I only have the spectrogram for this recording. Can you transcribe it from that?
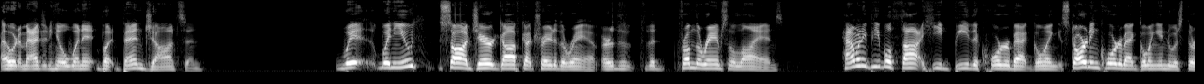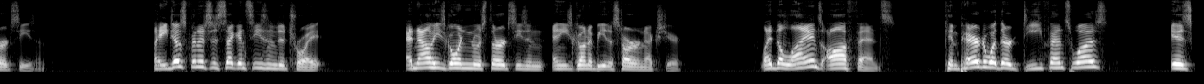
I would imagine he'll win it. But Ben Johnson, when you saw Jared Goff got traded the Ram or the, the from the Rams to the Lions, how many people thought he'd be the quarterback going starting quarterback going into his third season? Like he just finished his second season in Detroit, and now he's going into his third season, and he's going to be the starter next year. Like the Lions' offense, compared to what their defense was, is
